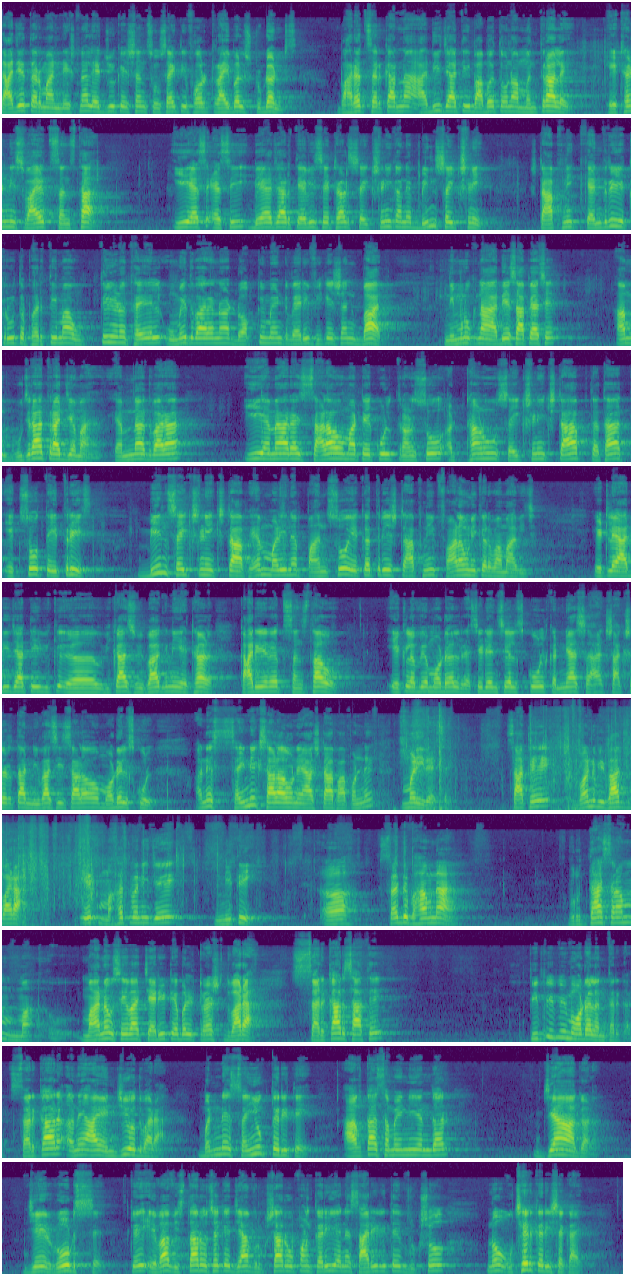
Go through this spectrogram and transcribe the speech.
તાજેતરમાં national education society for tribal students Bharat સરકારના આદિજાતિ બાબતોના મંત્રાલય હેઠળની સ્વાયત્ત સંસ્થા ઈએસએસસી બે હજાર ત્રેવીસ હેઠળ શૈક્ષણિક અને બિન શૈક્ષણિક સ્ટાફની કેન્દ્રીયકૃત ભરતીમાં ઉત્તીર્ણ થયેલ ઉમેદવારોના ડોક્યુમેન્ટ વેરિફિકેશન બાદ નિમણૂકના આદેશ આપ્યા છે. આમ ગુજરાત રાજ્યમાં એમના દ્વારા ઈએમઆરએસ શાળાઓ માટે કુલ ત્રણસો અઠ્ઠાણું શૈક્ષણિક સ્ટાફ તથા એકસો તેત્રીસ બિન શૈક્ષણિક સ્ટાફ એમ મળીને પાંચસો એકત્રીસ સ્ટાફની ફાળવણી કરવામાં આવી છે. એટલે આદિજાતિ વિકાસ વિભાગની હેઠળ કાર્યરત સંસ્થાઓ એકલવ્ય મોડલ, રેસિડેન્શિયલ સ્કૂલ, કન્યા સાક્ષરતા નિવાસી શાળાઓ, મોડેલ સ્કૂલ અને સૈનિક શાળાઓને આ સ્ટાફ આપણને મળી રહેશે. સાથે વન વિભાગ દ્વારા એક મહત્ત્વની જે નીતિ સદભાવના વૃદ્ધાશ્રમ માનવ સેવા ચેરિટેબલ ટ્રસ્ટ દ્વારા સરકાર સાથે પીપીપી મોડલ અંતર્ગત, સરકાર અને આ એનજીઓ દ્વારા બંને સંયુક્ત રીતે આવતા સમયની અંદર જ્યાં આગળ જે રોડ્સ છે કે એવા વિસ્તારો છે કે જ્યાં વૃક્ષારોપણ કરી અને સારી રીતે વૃક્ષોનો ઉછેર કરી શકાય,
